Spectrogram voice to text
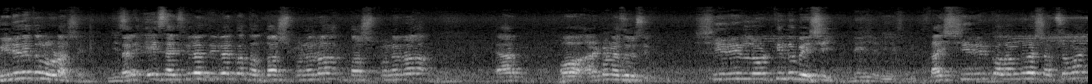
মিডলে তো লোড আসে। তাহলে এই দিবে কত? দশ পনেরো দশ পনেরো আর ও আরেকটা সিঁড়ির লোড কিন্তু বেশি। তাই সিঁড়ির কলামগুলো সবসময়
